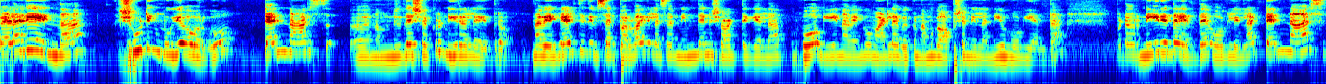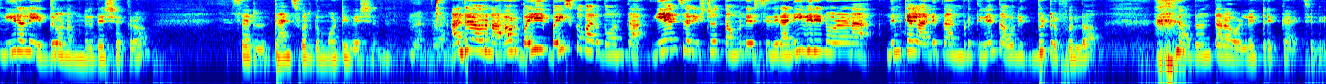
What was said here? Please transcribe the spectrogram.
ಬೆಳಗ್ಗೆಯಿಂದ ಶೂಟಿಂಗ್ ಮುಗಿಯೋವರೆಗೂ ಟೆನ್ ಅವರ್ಸ್ ನಮ್ಮ ನಿರ್ದೇಶಕರು ನೀರಲ್ಲೇ ಇದ್ರು. ನಾವು ಹೇಳ್ತಿದ್ದೀವಿ ಸರ್, ಪರವಾಗಿಲ್ಲ ಸರ್, ನಿಮ್ದೇನು ಶಾರ್ಟ್ ತೆಗೆಯಲ್ಲ, ಹೋಗಿ, ನಾವು ಹೆಂಗೂ ಮಾಡಲೇಬೇಕು, ನಮಗೆ ಆಪ್ಷನ್ ಇಲ್ಲ, ನೀವು ಹೋಗಿ ಅಂತ. ಬಟ್ ಅವ್ರು ನೀರಿಂದ ಎದ್ದೇ ಹೋಗಲಿಲ್ಲ. ಟೆನ್ ಅವರ್ಸ್ ನೀರಲ್ಲೇ ಇದ್ರು ನಮ್ಮ ನಿರ್ದೇಶಕರು. Sir thanks for the motivation ಅಂದ್ರೆ ಅವ್ರನ್ನ ಅವ್ರು ಬೈ, ಬೈಸ್ಕೋಬಾರ್ದು ಅಂತ. ಏನ್ ಸರ್, ಇಷ್ಟೊತ್ತು ತಮ್ಮನ್ನ ನೀವು ನೀವಿರಿ ನೋಡೋಣ ನಿಮ್ಮ ಆಗುತ್ತೆ ಅಂದ್ಬಿಡ್ತೀವಿ ಅಂತ ಅವ್ರು ಇದ್ಬಿಟ್ರು ಫುಲ್ಲು ಅದೊಂಥರ ಒಳ್ಳೆ ಟ್ರಿಕ್ ಆ್ಯಕ್ಚುಲಿ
